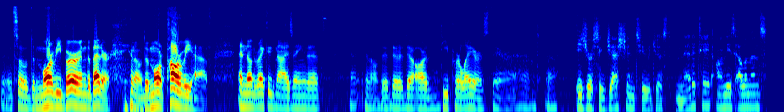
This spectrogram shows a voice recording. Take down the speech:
and so the more we burn the better you know the more power we have and not recognizing that you know there, there are deeper layers there and uh, Is your suggestion to just meditate on these elements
